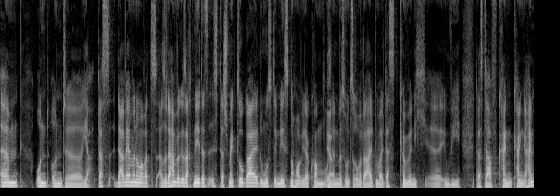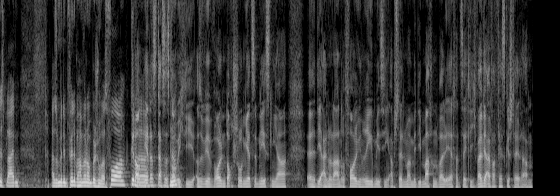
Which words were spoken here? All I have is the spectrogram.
Ähm, und und äh, ja, das, da werden wir nochmal was, also da haben wir gesagt, nee, das ist, das schmeckt so geil, du musst demnächst nochmal wieder kommen und Ja. dann müssen wir uns darüber unterhalten, weil das können wir nicht äh, irgendwie, das darf kein, kein Geheimnis bleiben. Also mit dem Philipp haben wir noch ein bisschen was vor. Genau, Äh, ja, das, das ist, ne? glaube ich, die. Also wir wollen doch schon jetzt im nächsten Jahr äh, die ein oder andere Folge in regelmäßigen Abständen mal mit ihm machen, weil er tatsächlich, weil wir einfach festgestellt haben,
